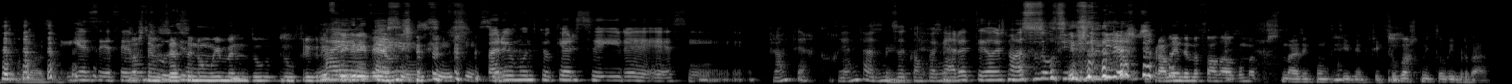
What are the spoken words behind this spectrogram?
É, e essa, essa é Nós temos essa no imã do, do frigorífico. Ah, é, sim, sim, sim, Para o mundo que eu quero sair é, é assim pronto, é recorrente, há de nos acompanhar sim. até os nossos últimos dias. Para além de me falar alguma personagem com que te identifiques, eu gosto muito da liberdade.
